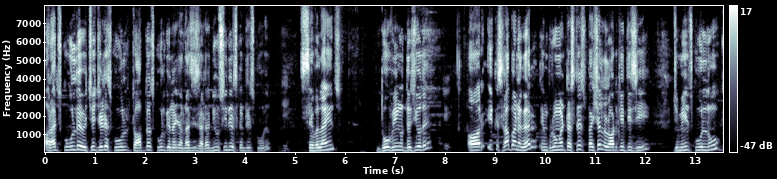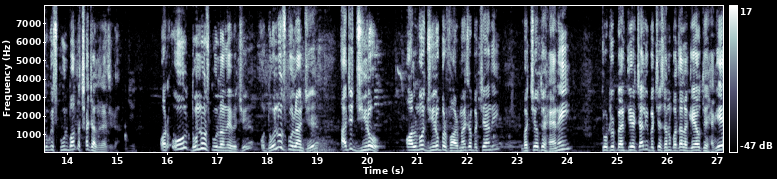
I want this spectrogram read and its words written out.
ਔਰ ਅੱਜ ਸਕੂਲ ਦੇ ਵਿੱਚ ਜਿਹੜੇ ਸਕੂਲ ਟਾਪ ਦਾ ਸਕੂਲ ਗਿਣਿਆ ਜਾਂਦਾ ਸੀ ਸਾਡਾ ਨਿਊ ਸੀਨੀਅਰ ਸੈਕੰਡਰੀ ਸਕੂਲ ਜੀ। ਸਿਵਲ ਲਾਈਨਸ ਦੋ ਵਿੰਗ ਹੁੰਦੇ ਸੀ ਉਹਦੇ। ਔਰ ਇੱਕ ਸਰਾਭਾ ਨਗਰ ਇੰਪਰੂਵਮੈਂਟ ਟਰਸਟ ਨੇ ਸਪੈਸ਼ਲ ਅਲਾਟ ਕੀਤੀ ਸੀ ਜ਼ਮੀਨ ਸਕੂਲ ਨੂੰ ਕਿਉਂਕਿ ਸਕੂਲ ਬਹੁਤ ਅੱਛਾ ਚੱਲ ਰਿਹਾ ਸੀਗਾ। ਔਰ ਉਹ ਦੋਨੋਂ ਸਕੂਲਾਂ ਦੇ ਵਿੱਚ ਉਹ ਦੋਨੋਂ ਸਕੂਲਾਂ 'ਚ ਅੱਜ ਜ਼ੀਰੋ ਆਲਮੋਸਟ ਜ਼ੀਰੋ ਪਰਫਾਰਮੈਂਸ ਹੈ ਬੱਚਿਆਂ ਦੀ। ਬੱਚੇ ਉੱਥੇ ਹੈ ਨਹੀਂ। ਟੋਟਲ 35 ਜਾਂ 40 ਬੱਚੇ ਸਾਨੂੰ ਪਤਾ ਲੱਗਿਆ ਉੱਥੇ ਹੈਗੇ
